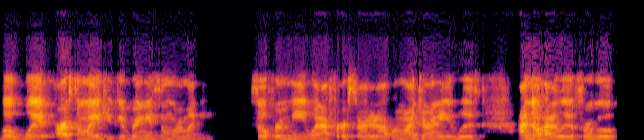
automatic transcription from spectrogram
but what are some ways you can bring in some more money? So for me, when I first started off on my journey, it was I know how to live frugal,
